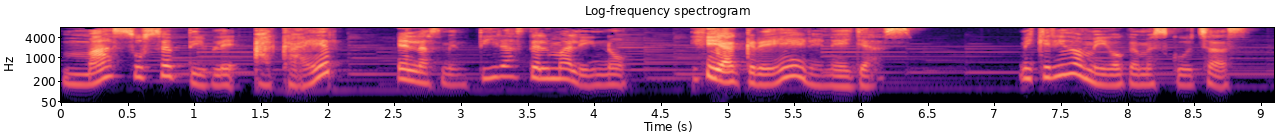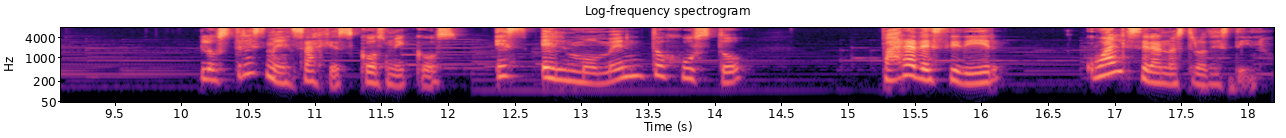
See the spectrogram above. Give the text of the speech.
más susceptible a caer en las mentiras del maligno y a creer en ellas. Mi querido amigo que me escuchas, los tres mensajes cósmicos es el momento justo para decidir cuál será nuestro destino.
